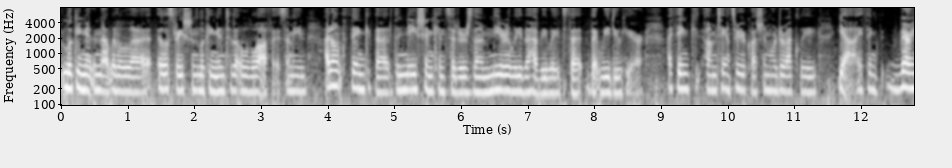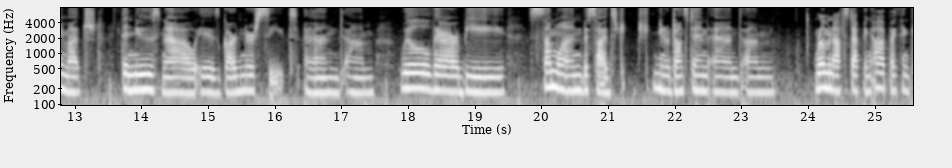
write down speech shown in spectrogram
looking at, in that little uh, illustration looking into the Oval Office. I mean, I don't think that the nation considers them nearly the heavyweights that, that we do here. I think, um, to answer your question more directly, yeah, I think very much the news now is Gardner's seat, and um, will there be someone besides, you know, Johnston and um, Romanoff stepping up? I think,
